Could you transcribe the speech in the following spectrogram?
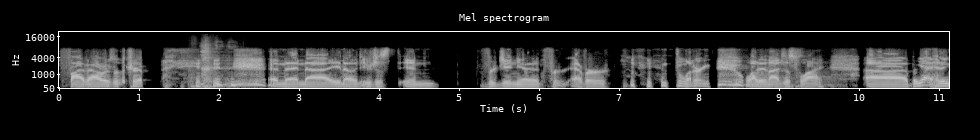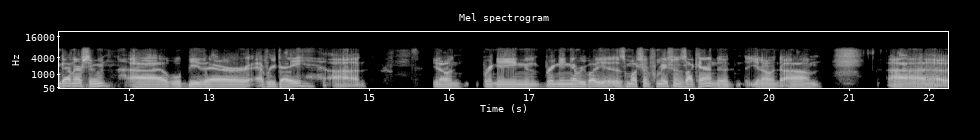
five hours of the trip, and then uh, you know you're just in Virginia forever, wondering why didn't I just fly? Uh, but yeah, heading down there soon. Uh, we'll be there every day. Uh, you know, bringing bringing everybody as much information as I can. you know, um, uh,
